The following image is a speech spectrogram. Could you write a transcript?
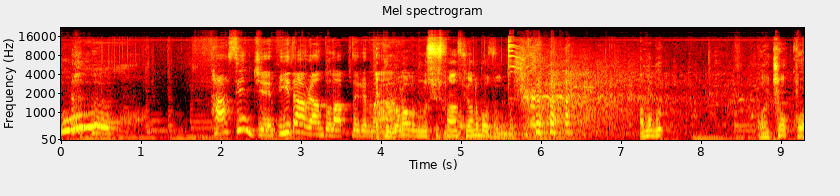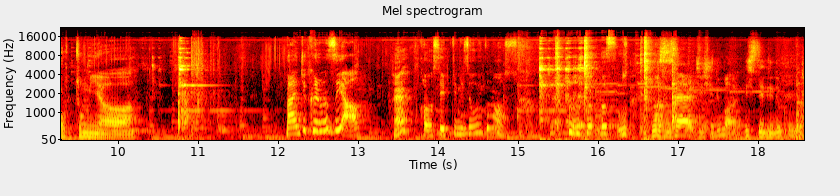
Tahsin'cim iyi davran dolaplarıma. E kurban oğlum bunun süspansiyonu bozulmuş. Ama bu... Ay çok korktum ya. Bence kırmızıyı al. He? Konseptimize uygun olsun. Nasıl? Nasıl her çeşidi var. İstediğini kullan.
